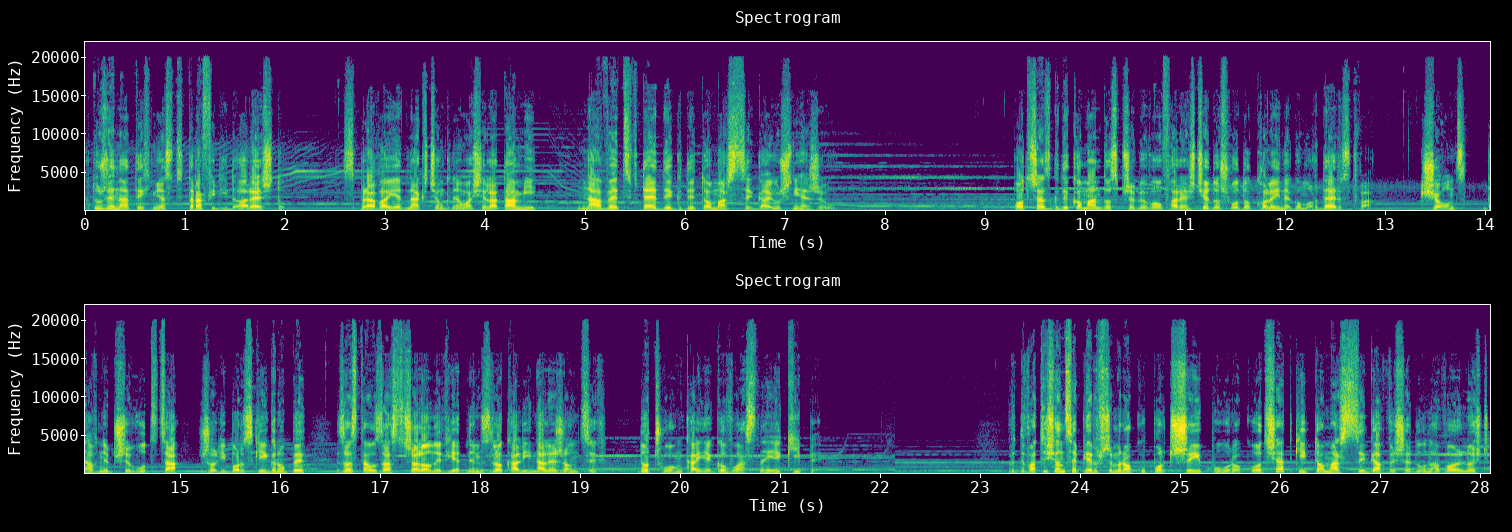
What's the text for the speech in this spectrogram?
którzy natychmiast trafili do aresztu. Sprawa jednak ciągnęła się latami, nawet wtedy, gdy Tomasz Syga już nie żył. Podczas gdy komandos przebywał w areszcie, doszło do kolejnego morderstwa. Ksiądz, dawny przywódca żoliborskiej grupy, został zastrzelony w jednym z lokali należących do członka jego własnej ekipy. W 2001 roku, po 3,5 roku odsiadki, Tomasz Syga wyszedł na wolność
